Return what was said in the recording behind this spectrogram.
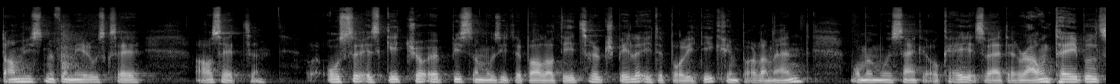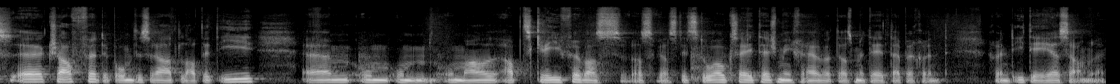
da müsste man von mir aus gesehen ansetzen. Außer es gibt schon etwas, da muss ich den Ball auch zurückspielen, in der Politik, im Parlament, wo man muss sagen, okay, es werden Roundtables äh, geschaffen, der Bundesrat ladet ein, ähm, um, um, um mal abzugreifen, was, was, was jetzt du auch gesagt hast, Michael, dass man dort eben könnt, könnt Ideen sammeln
